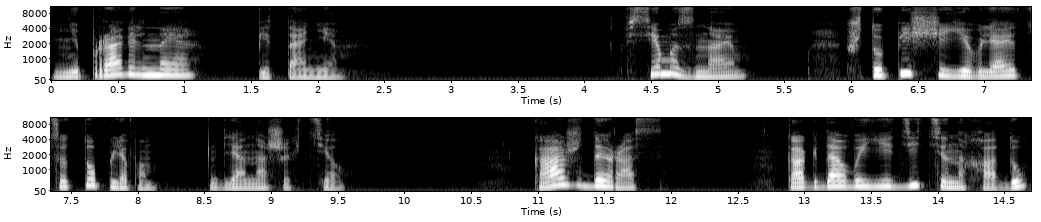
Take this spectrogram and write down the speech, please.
Неправильное питание. Все мы знаем, что пища является топливом для наших тел. Каждый раз, когда вы едите на ходу,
